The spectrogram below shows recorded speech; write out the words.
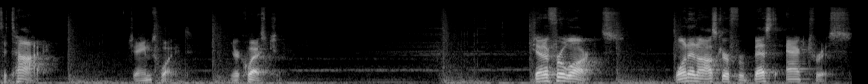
to tie, James White. Your question. Jennifer Lawrence won an Oscar for Best Actress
